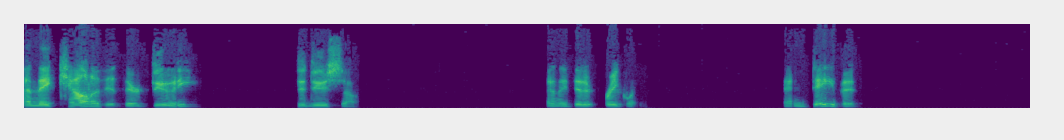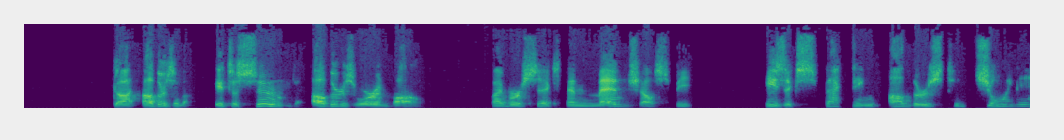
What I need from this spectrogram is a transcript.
And they counted it their duty to do so. And they did it frequently. And David got others, it's assumed others were involved by verse 6 and men shall speak. He's expecting others to join in.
